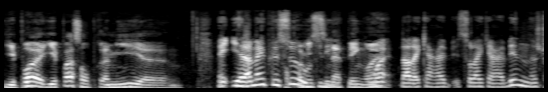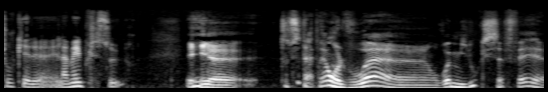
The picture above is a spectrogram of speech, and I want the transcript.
Il est pas, il est pas à son premier. euh, Mais il a la main plus sûre aussi. kidnapping, ouais. dans la sur la carabine, je trouve qu'elle a la main plus sûre. Et euh, tout de suite après, on le voit, euh, on voit Milou qui se fait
